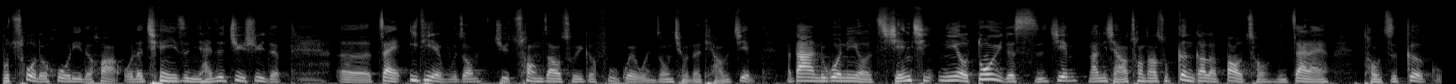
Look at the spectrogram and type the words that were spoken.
不错的获利的话，我的建议是你还是继续的。呃，在 ETF 中去创造出一个富贵稳中求的条件。那当然，如果你有闲情，你有多余的时间，那你想要创造出更高的报酬，你再来投资个股。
